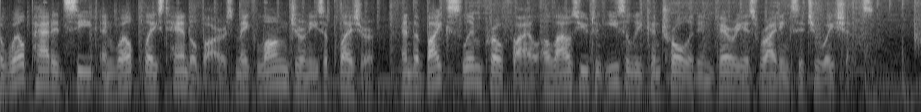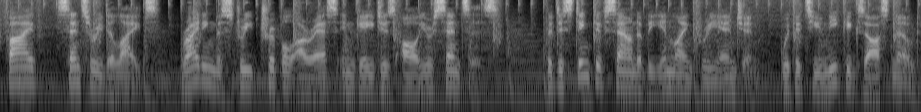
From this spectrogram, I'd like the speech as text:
The well-padded seat and well-placed handlebars make long journeys a pleasure, and the bike's slim profile allows you to easily control it in various riding situations. 5. Sensory delights. Riding the Street Triple RS engages all your senses. The distinctive sound of the inline-3 engine, with its unique exhaust note,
